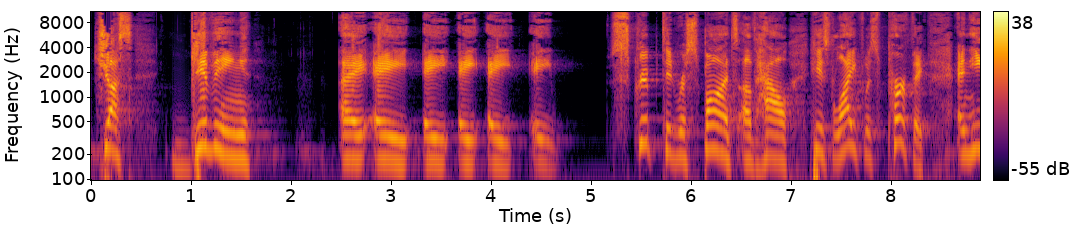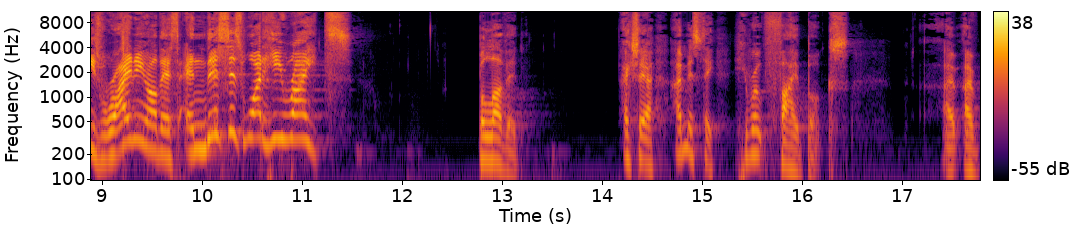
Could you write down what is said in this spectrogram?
just giving a a a a a, a scripted response of how his life was perfect and he's writing all this and this is what he writes beloved actually i, I mistake he wrote five books I, have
